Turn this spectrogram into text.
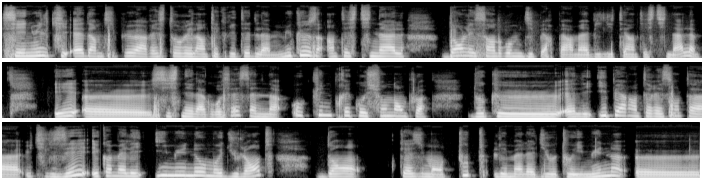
C'est une huile qui aide un petit peu à restaurer l'intégrité de la muqueuse intestinale dans les syndromes d'hyperperméabilité intestinale. Et euh, si ce n'est la grossesse, elle n'a aucune précaution d'emploi. Donc, euh, elle est hyper intéressante à utiliser. Et comme elle est immunomodulante, dans quasiment toutes les maladies auto-immunes, euh,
